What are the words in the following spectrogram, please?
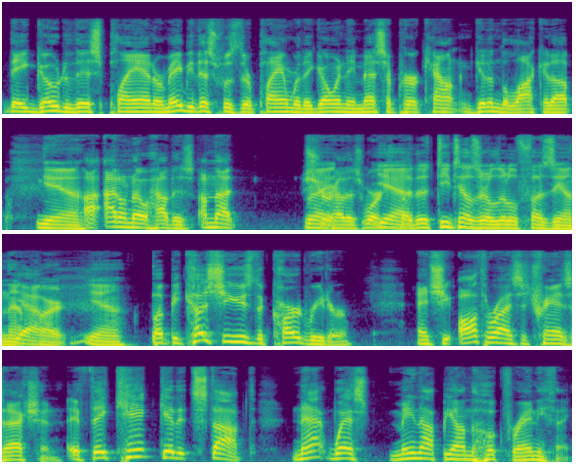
they go to this plan, or maybe this was their plan where they go and they mess up her account and get them to lock it up. Yeah. I, I don't know how this. I'm not sure Right. how this works. Yeah, but, the details are a little fuzzy on that Yeah. part. Yeah. but because she used the card reader and she authorized the transaction, if they can't get it stopped, NatWest may not be on the hook for anything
